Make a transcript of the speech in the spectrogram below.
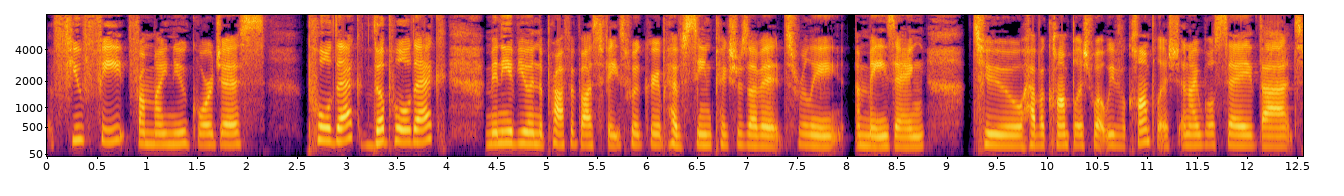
a few feet from my new gorgeous pool deck, the pool deck. Many of you in the Profit Boss Facebook group have seen pictures of it. It's really amazing to have accomplished what we've accomplished. And I will say that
